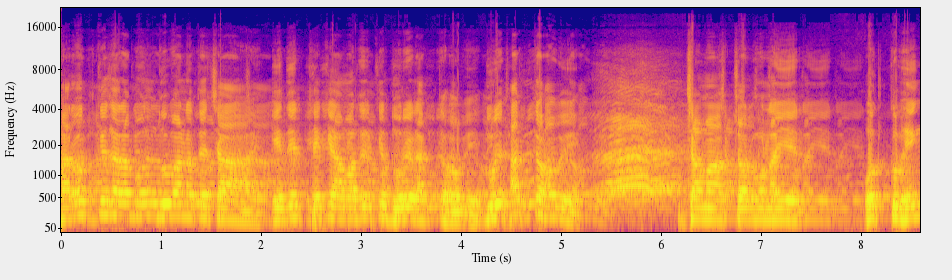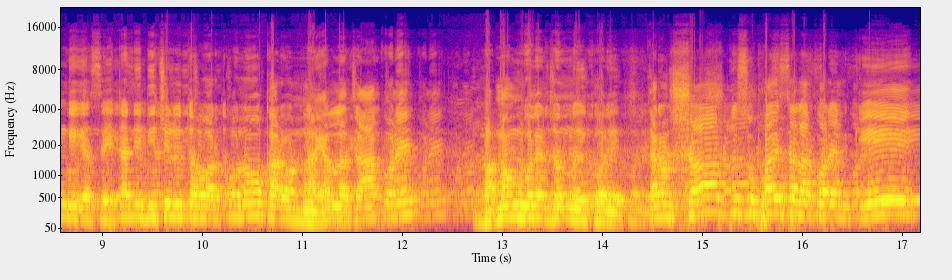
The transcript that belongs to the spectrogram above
ভারতকে যারা বন্ধু বানাতে চায়, এদের থেকে আমাদেরকে দূরে রাখতে হবে, দূরে থাকতে হবে। জামাত চরমনাইয়ের ঐক্য ভেঙে গেছে। এটা নিয়ে বিচলিত হওয়ার কোনো কারণ নাই। আল্লাহ যা করে মঙ্গলের জন্যই করে। কারণ সব কিছু ফয়সালা করেন কে?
